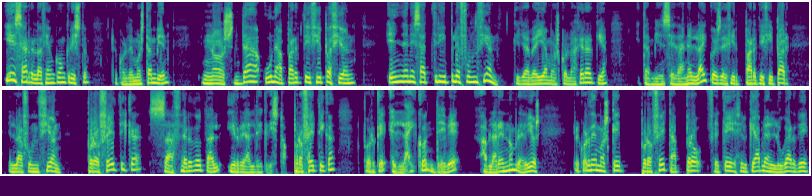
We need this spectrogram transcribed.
Y esa relación con Cristo, recordemos también, nos da una participación en esa triple función que ya veíamos con la jerarquía y también se da en el laico, es decir, participar en la función profética, sacerdotal y real de Cristo. Profética porque el laico debe hablar en nombre de Dios. Recordemos que profeta, profete, es el que habla en lugar de,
